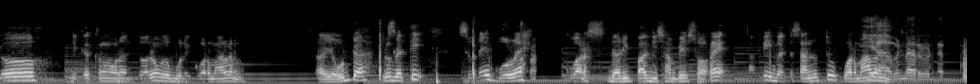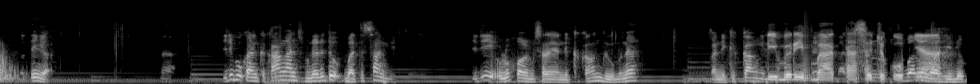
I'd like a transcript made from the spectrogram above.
lu dikekang orang tua lu nggak boleh keluar malam. Eh, ya udah, lu berarti sebenarnya boleh keluar dari pagi sampai sore, tapi batasan lu tuh keluar malam. Iya benar benar. Ngerti nggak? Nah, jadi bukan kekangan sebenarnya itu batasan gitu. Jadi lu kalau misalnya yang dikekang tuh bener bukan dikekang gitu. Diberi batas lu. Coba lu secukupnya. nggak hidup.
